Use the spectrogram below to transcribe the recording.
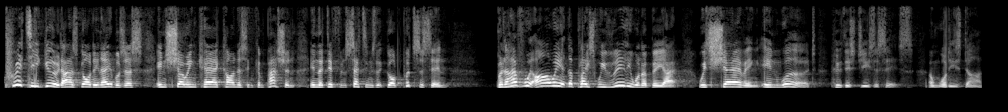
pretty good, as God enables us, in showing care, kindness, and compassion in the different settings that God puts us in. But we, are we at the place we really want to be at with sharing in word who this Jesus is and what he's done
